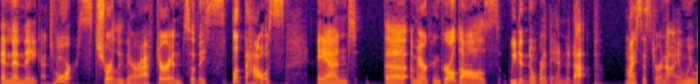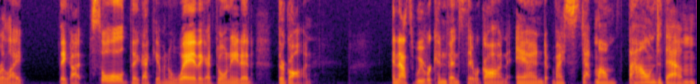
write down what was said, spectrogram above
and then they got divorced shortly thereafter, and so they split the house. And the American Girl dolls, we didn't know where they ended up. My sister and I, and we were like, they got sold, they got given away, they got donated, they're gone and that's we were convinced they were gone and my stepmom found them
